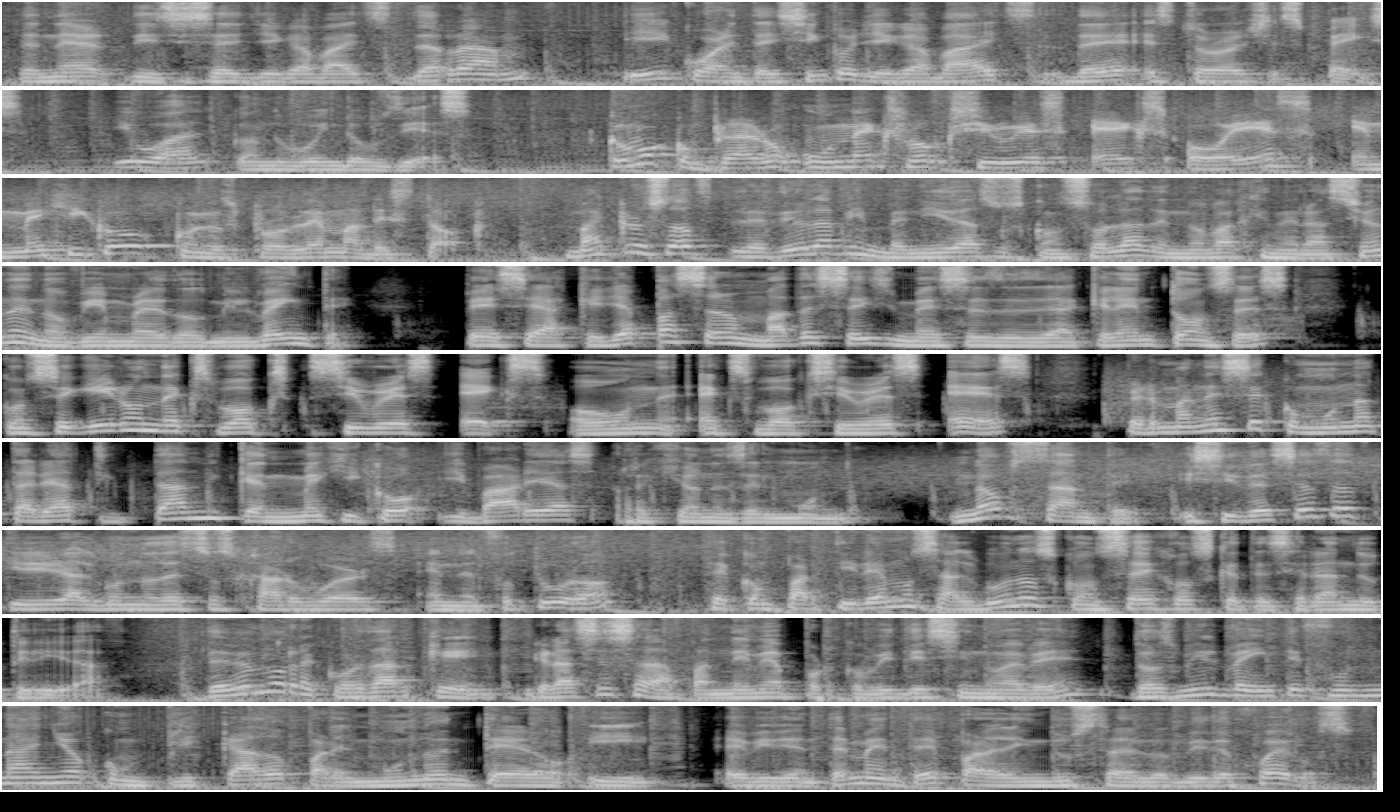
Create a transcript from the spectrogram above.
Tener 16 GB de RAM y 45 GB de Storage Space, igual con Windows 10. ¿Cómo comprar un Xbox Series X o S en México con los problemas de stock? Microsoft le dio la bienvenida a sus consolas de nueva generación en noviembre de 2020. Pese a que ya pasaron más de seis meses desde aquel entonces, conseguir un Xbox Series X o un Xbox Series S permanece como una tarea titánica en México y varias regiones del mundo. No obstante, y si deseas adquirir alguno de estos hardwares en el futuro, te compartiremos algunos consejos que te serán de utilidad. Debemos recordar que, gracias a la pandemia por COVID-19, 2020 fue un año complicado para el mundo entero y, evidentemente, para la industria de los videojuegos.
